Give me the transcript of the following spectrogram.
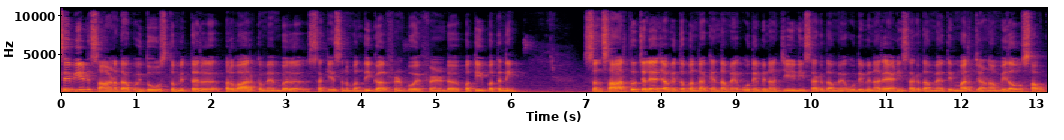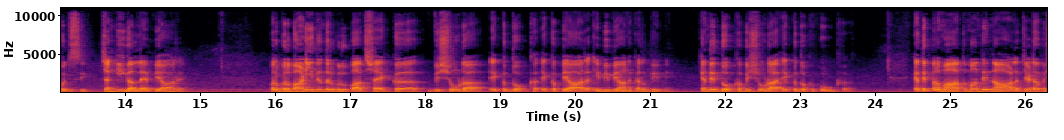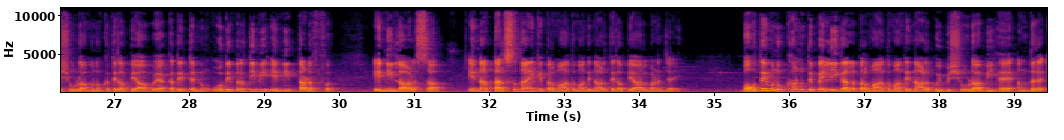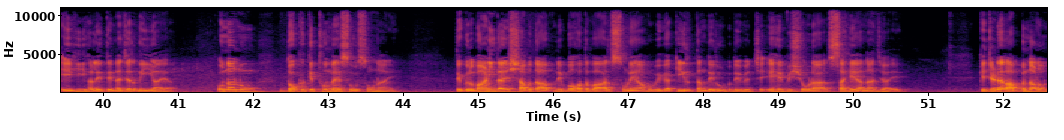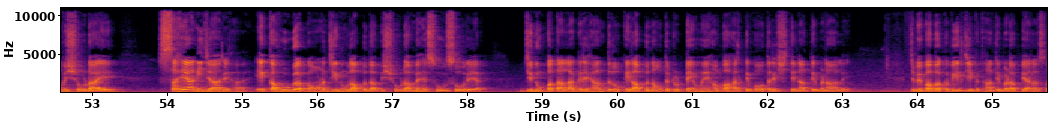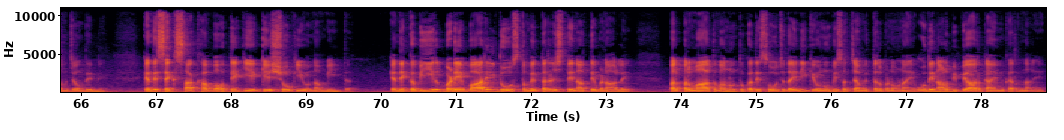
ਕਿਸੇ ਵੀ ਇਨਸਾਨ ਦਾ ਕੋਈ ਦੋਸਤ, ਮਿੱਤਰ, ਪਰਿਵਾਰਕ ਮੈਂਬਰ, ਸਕੇ ਸੰਬੰਧੀ ਗਰਲਫ੍ਰੈਂਡ ਬॉयਫ੍ਰੈਂਡ ਪਤੀ, ਪਤਨੀ, ਸੰਸਾਰ ਤੋਂ ਚਲਿਆ ਜਾਵੇ ਤਾਂ ਬੰਦਾ ਕਹਿੰਦਾ, ਮੈਂ ਉਹਦੇ ਬਿਨਾ ਜੀ ਨਹੀਂ ਸਕਦਾ, ਮੈਂ ਉਹਦੇ ਬਿਨਾ ਰਹਿ ਨਹੀਂ ਸਕਦਾ, ਮੈਂ ਤੇ ਮਰ ਜਾਣਾ। ਮੇਰਾ ਉਹ ਸਭ ਕੁਝ ਸੀ। ਚੰਗੀ ਗੱਲ ਹੈ, ਪਿਆਰ ਹੈ। ਪਰ ਗੁਰਬਾਣੀ ਦੇ ਅੰਦਰ ਗੁਰੂ ਪਾਤਸ਼ਾਹ ਇੱਕ ਵਿਛੋੜਾ, ਇੱਕ ਦੁੱਖ, ਇੱਕ ਪਿਆਰ ਇਹ ਵੀ ਬਿਆਨ ਕਰਦੇ ਨੇ। ਕਹਿੰਦੇ, ਦੁੱਖ ਵਿਛੋੜਾ, ਇੱਕ ਦੁੱਖ ਭੂਖ। ਕਹਿੰਦੇ ਪ੍ਰਮਾਤਮਾ ਦੇ ਨਾਲ ਜਿਹੜਾ ਵਿਛੋੜਾ ਮਨੁੱਖ ਤੇਰਾ ਪਿਆ ਹੋਇਆ, ਕਦੇ ਤੈਨੂੰ ਉਹਦੇ ਪ੍ਰਤੀ ਵੀ ਇੰਨੀ ਤੜਫ, ਇੰਨੀ ਲਾਲਸਾ, ਇੰਨਾ ਤਰਸਦਾ ਹੈ ਕਿ ਪ੍ਰਮਾਤਮਾ ਦੇ ਨਾਲ ਤੇਰਾ ਪਿਆਰ ਬਣ ਜਾਏ। ਬਹੁਤੇ ਮਨੁੱਖਾਂ ਨੂੰ ਤੇ ਪਹਿਲੀ ਗੱਲ ਪ੍ਰਮਾਤਮਾ ਦੇ ਨਾਲ ਕੋਈ ਵਿਛੋੜਾ ਵੀ ਹੈ, ਅੰਦਰ ਇਹੀ ਹਲੇ ਤੇ ਨਜ਼ਰ ਨਹੀਂ ਆਇਆ। ਉਹਨਾਂ ਨੂੰ ਦੁੱਖ ਕਿੱਥੋਂ ਮਹਿਸੂਸ ਹੋਣਾ ਹੈ? ਤੇ ਗੁਰਬਾਣੀ ਦਾ ਇਹ ਸ਼ਬਦ ਆਪਨੇ ਬਹੁਤ ਵਾਰ ਸੁਣਿਆ ਹੋਵੇਗਾ ਕੀਰਤਨ ਦੇ ਰੂਪ ਦੇ ਵਿੱਚ, ਇਹ ਵਿਛੋੜਾ ਸਹਿਆ ਨਾ ਜਾਏ। ਕਿ ਜਿਹੜਾ ਰੱਬ ਨਾਲੋਂ ਵਿਛੋੜਾ ਏ ਸਹਿਆ ਨਹੀਂ ਜਾ ਰਿਹਾ। ਇਹ ਕਹੂਗਾ ਕੌਣ ਜਿਹਨੂੰ ਰੱਬ ਦਾ ਵਿਛੋੜਾ ਮਹਿਸੂਸ ਹੋ ਰਿਹਾ? ਜਿਹਨੂੰ ਪਤਾ ਲੱਗ ਰਿਹਾ ਅੰਦਰੋਂ ਕਿ ਰੱਬ ਨਾਲ ਤੇ ਟੁੱਟੇ ਹੋਏ ਹਾਂ, ਬਾਹਰ ਤੇ ਬਹੁਤ ਰਿਸ਼ਤੇ ਨਾਤੇ ਬਣਾ ਲਏ। ਜਿਵੇਂ ਬਾਬਾ ਕਬੀਰ ਜੀ ਇੱਕ ਥਾਂ ਤੇ ਬੜਾ ਪਿਆਰਾ ਸਮਝਾਉਂਦੇ ਨੇ। ਕਹਿੰਦੇ, ਸਿੱਖ ਸਾਖਾ ਬਹੁਤੇ ਕੀਏ ਕੇਸ਼ੋ ਕੀਓ ਨਾ ਮੀਤ? ਕਹਿੰਦੇ, ਕਬੀਰ ਬੜੇ ਬਾਹਰੀ ਦੋਸਤ ਮਿੱਤਰ ਰਿਸ਼ਤੇ ਨਾਤੇ ਬਣਾ ਲਏ। ਪਰ ਪ੍ਰਮਾਤਮਾ ਨੂੰ ਤੂੰ ਕਦੇ ਸੋਚਦਾ ਹੀ ਨਹੀਂ ਕਿ ਉਹਨੂੰ ਵੀ ਸੱਚਾ ਮਿੱਤਰ ਬਣਾਉਣਾ ਹੈ ਉਹਦੇ ਨਾਲ ਵੀ ਪਿਆਰ ਕਾਇਮ ਕਰਨਾ ਹੈ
